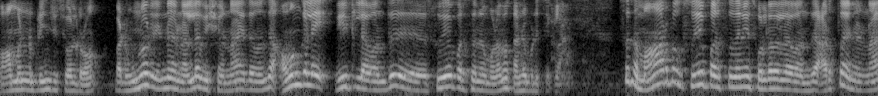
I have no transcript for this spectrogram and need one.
காமன் அப்படின்னு சொல்கிறோம் பட் இன்னொரு என்ன நல்ல விஷயம்னா இதை வந்து அவங்களே வீட்டில் வந்து சுய பரிசோதனை மூலமாக கண்டுபிடிச்சிக்கலாம். ஸோ இந்த மார்பக சுய பரிசோதனை சொல்றதுல வந்து அர்த்தம் என்னன்னா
